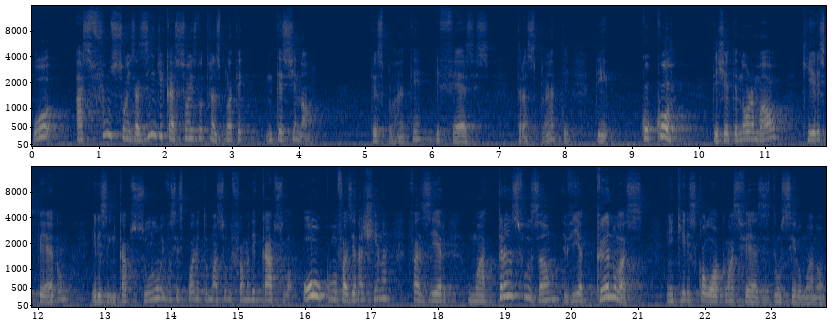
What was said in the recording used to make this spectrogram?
o, as funções, as indicações do transplante intestinal. Transplante de fezes, transplante de cocô, de gente normal que eles pegam, eles encapsulam e vocês podem tomar sob forma de cápsula. Ou, como fazer na China, fazer uma transfusão via cânulas, em que eles colocam as fezes de um ser humano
